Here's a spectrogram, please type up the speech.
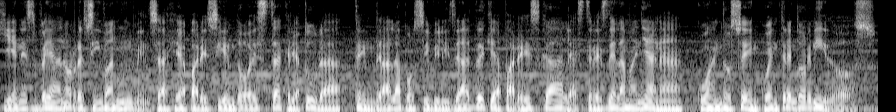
quienes vean o reciban un mensaje apareciendo esta criatura, tendrá la posibilidad de que aparezca a las 3 de la mañana, cuando se encuentren dormidos.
